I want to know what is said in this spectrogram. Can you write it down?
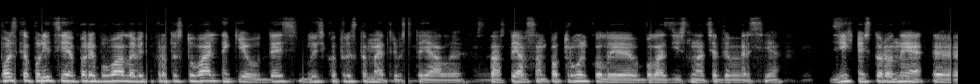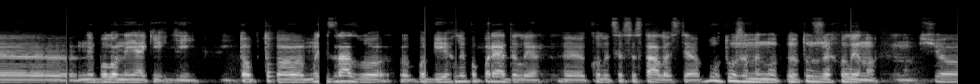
Польська поліція перебувала від протестувальників десь близько 300 метрів. Стояли стояв сам патруль, коли була здійснена ця диверсія. З їхньої сторони не було ніяких дій. Тобто, ми зразу побігли, попередили, е, коли це все сталося. Ну ту же минуту, ту же хвилину, що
